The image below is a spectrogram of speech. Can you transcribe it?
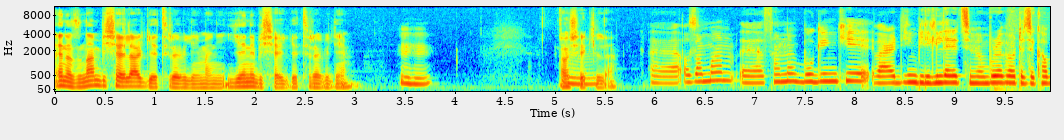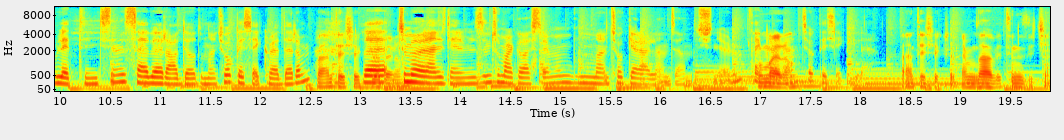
en azından bir şeyler getirebileyim hani yeni bir şey getirebileyim. Hı hı. O şekilde. Ee, o zaman e, sana bugünkü verdiğin bilgiler için ve bu röportajı kabul ettiğin için SB Radyo adına çok teşekkür ederim. Ben teşekkür Ve ederim. tüm öğrencilerimizin, tüm arkadaşlarımın bundan çok yararlanacağını düşünüyorum. Tekrardan Umarım. çok teşekkürler. Ben teşekkür ederim davetiniz için.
